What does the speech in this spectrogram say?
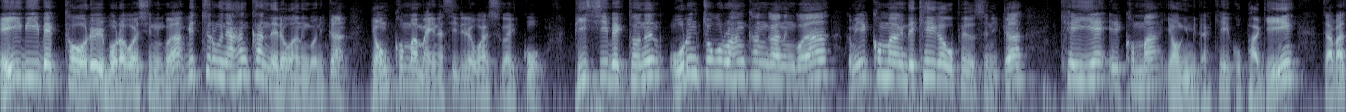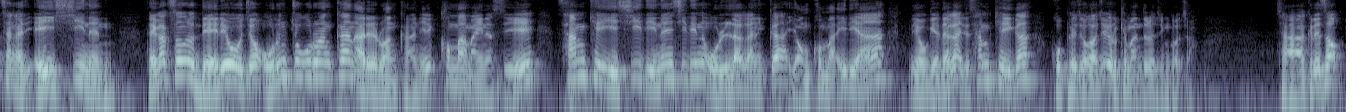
AB 벡터를 뭐라고 할 수 있는 거야? 밑으로 그냥 한 칸 내려가는 거니까 0,-1이라고 할 수가 있고 BC 벡터는 오른쪽으로 한 칸 가는 거야. 그럼 1, 근데 K가 곱해졌으니까 K의 1,0입니다. K 곱하기. 자, 마찬가지 AC는 대각선으로 내려오죠. 오른쪽으로 한 칸, 아래로 한 칸. 1, 1. 3K의 CD는 CD는 올라가니까 0,1이야. 근데 여기에다가 이제 3K가 곱해져 가지고 이렇게 만들어진 거죠. 자, 그래서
